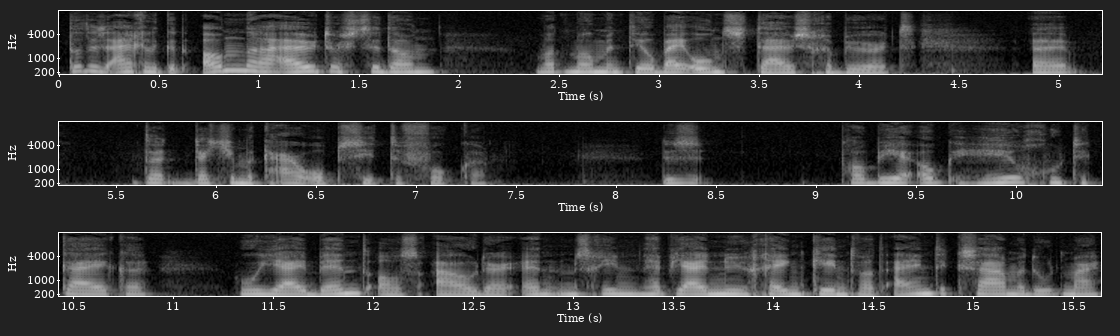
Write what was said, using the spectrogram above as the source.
dat is eigenlijk het andere uiterste dan wat momenteel bij ons thuis gebeurt. Uh, dat, dat je elkaar op zit te fokken. Dus probeer ook heel goed te kijken hoe jij bent als ouder. En misschien heb jij nu geen kind wat eindexamen doet, maar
